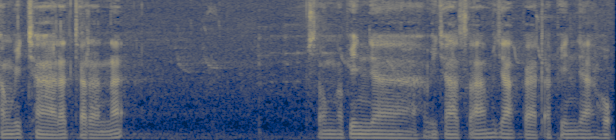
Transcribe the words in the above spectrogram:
ทั้งวิชาและจรณะ ทรงอภิญญา วิชาสามวิชาแปดอภิญญาหก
